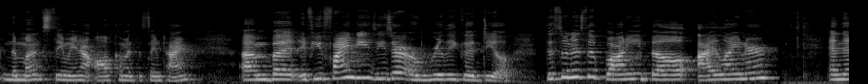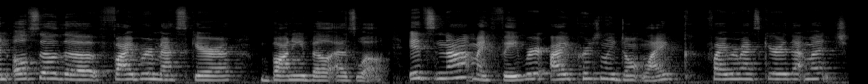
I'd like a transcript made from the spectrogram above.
in the months. They may not all come at the same time. Um, but if you find these, these are a really good deal. This one is the Bonne Bell eyeliner and then also the Fiber Mascara Bonne Bell as well. It's not my favorite. I personally don't like Fiber Mascara that much.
